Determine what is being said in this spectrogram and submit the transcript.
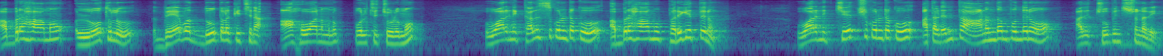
అబ్రహాము లోతులు దేవదూతలకిచ్చిన ఆహ్వానమును పోల్చి చూడము. వారిని కలుసుకొనుటకు అబ్రహాము పరిగెత్తెను. వారిని చేర్చుకొనుటకు అతడెంత ఆనందం పొందెనో అది చూపించుచున్నది.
